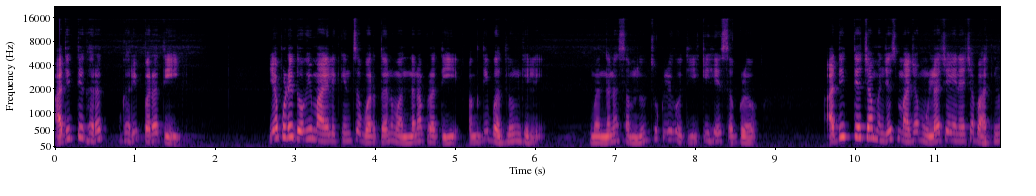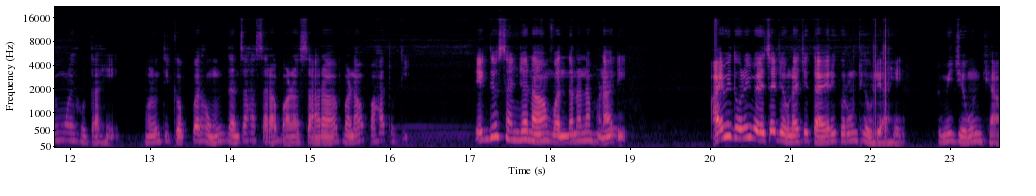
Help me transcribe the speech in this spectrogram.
आदित्य घरात घरी परत येईल. यापुढे दोघी मायलेकींचं वर्तन वंदनाप्रती अगदी बदलून गेले. वंदना समजून चुकली होती की हे सगळं आदित्यच्या म्हणजेच माझ्या मुलाच्या येण्याच्या बातमीमुळे होत आहे. म्हणून ती गप्प राहून त्यांचा हा सारा बाणा सारा बनाव पाहत होती. एक दिवस संजना वंदनाला म्हणाली आई मी दोन्ही वेळच्या जेवणाची तयारी करून ठेवली आहे. तुम्ही जेवून घ्या.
